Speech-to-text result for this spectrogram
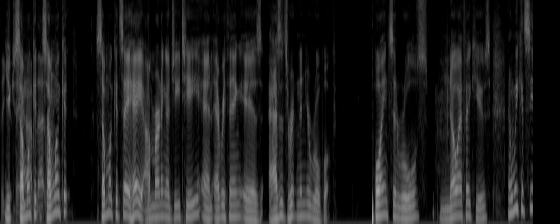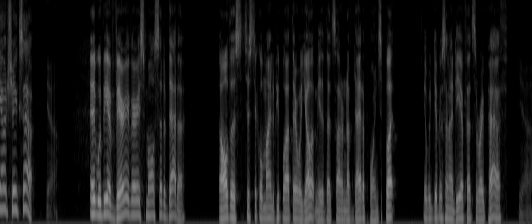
They You someone could someone right. could someone could say, "Hey, I'm running a GT and everything is as it's written in your rule book. Points and rules, no FAQs, and we can see how it shakes out." Yeah. It would be a very very small set of data. All the statistical minded people out there will yell at me that that's not enough data points, but it would give us an idea if that's the right path. Yeah.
